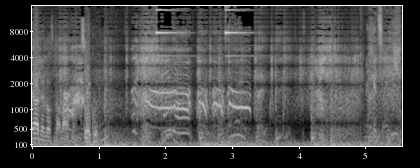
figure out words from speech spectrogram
Ja, der läuft alleine. Sehr gut. Kann ich jetzt eigentlich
